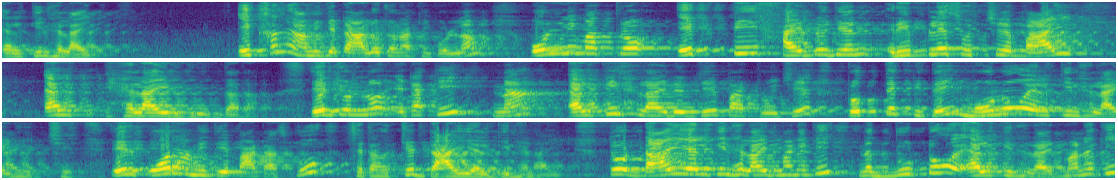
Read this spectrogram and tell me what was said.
অ্যালকিল হ্যালাইড এখানে আমি যেটা আলোচনা কি করলাম অনলি মাত্র একটি হাইড্রোজেন রিপ্লেস হচ্ছে বাই হ্যালাইড গ্রুপ দ্বারা। এর জন্য এটা কি? না অ্যালকিল হ্যালাইডের যে পার্ট রয়েছে, প্রত্যেকটিতেই মোনো অ্যালকিল হ্যালাইড হচ্ছে। এরপর আমি যে পার্ট আসব, সেটা হচ্ছে ডাই অ্যালকিল হ্যালাইড তো ডাই অ্যালকিল হ্যালাইড মানে কি? না, দুটো অ্যালকিল হ্যালাইড মানে কি?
